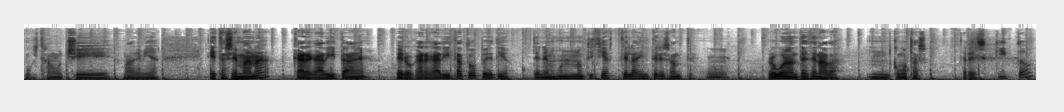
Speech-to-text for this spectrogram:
Uy, esta noche, madre mía. Esta semana cargadita, ¿eh? Pero cargadita a tope, tío. Tenemos unas noticias tela de interesantes. Mm. Pero bueno, antes de nada, mm, ¿cómo estás? Fresquito,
